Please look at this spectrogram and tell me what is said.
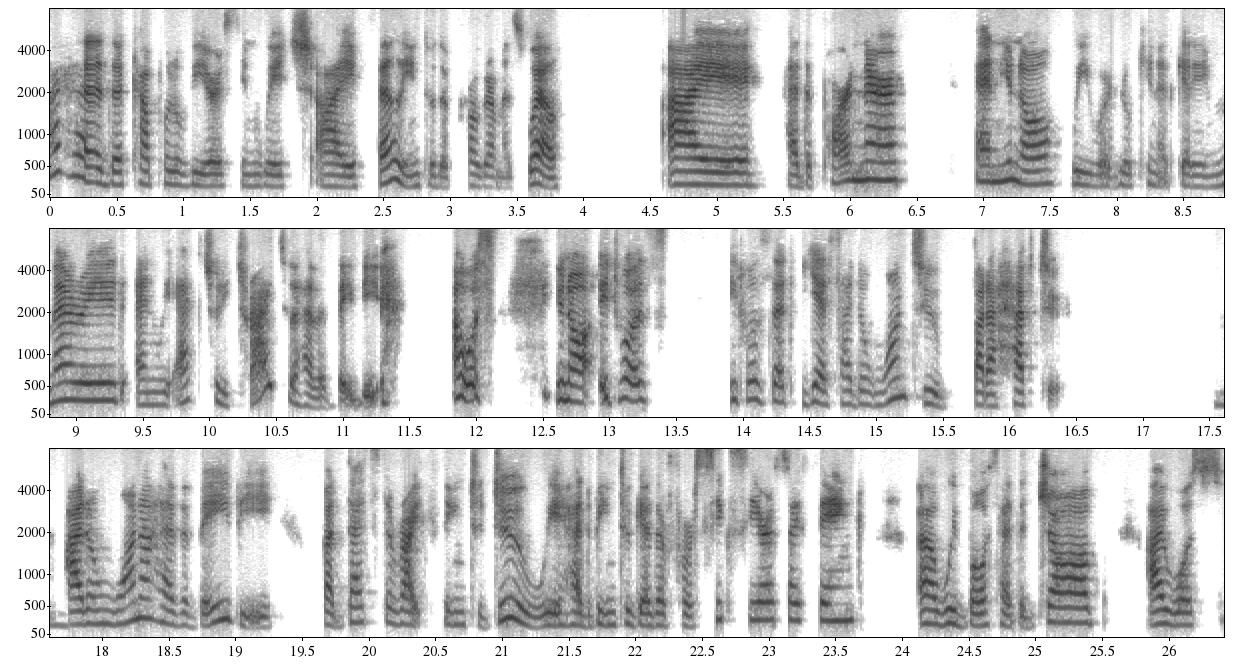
I had a couple of years in which I fell into the program as well. I had a partner, and you know, we were looking at getting married, and we actually tried to have a baby. I was, you know, it was, it was that yes, I don't want to, but I have to. Mm-hmm. I don't want to have a baby, but that's the right thing to do. We had been together for six years, I think. Uh, we both had a job. I was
